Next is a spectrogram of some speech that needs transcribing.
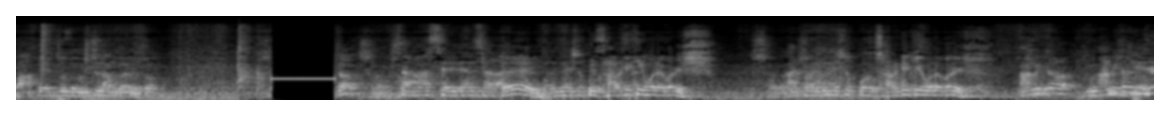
বাপের চোদ্দ গোষ্ঠী নাম করে। স্যারকে কি মনে করিস। স্যারকে কি মনে করিস আমি তো আমি তো নিজে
